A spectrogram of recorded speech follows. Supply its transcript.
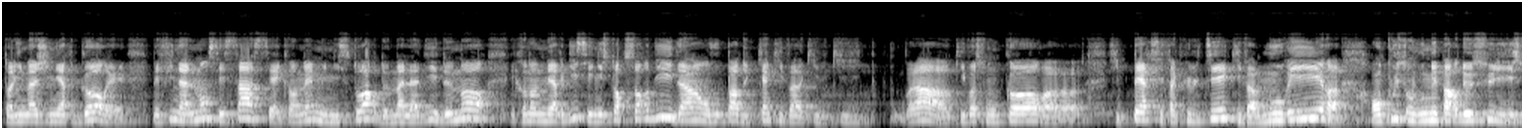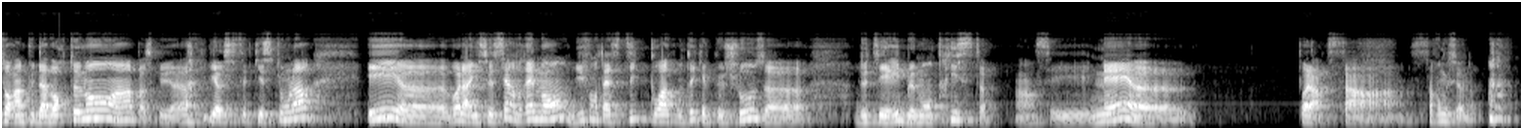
dans, l'imaginaire gore, mais finalement c'est ça, c'est quand même une histoire de maladie et de mort. Et quand on dit c'est une histoire sordide. Hein. on vous parle de quelqu'un qui va, qui, voilà, qui voit son corps, euh, qui perd ses facultés, qui va mourir. En plus, on vous met par-dessus des histoires un peu d'avortement, hein, parce qu'il y, a aussi cette question-là. Et euh, voilà, il se sert vraiment du fantastique pour raconter quelque chose euh, de terriblement triste. Hein. mais voilà, ça, ça fonctionne.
